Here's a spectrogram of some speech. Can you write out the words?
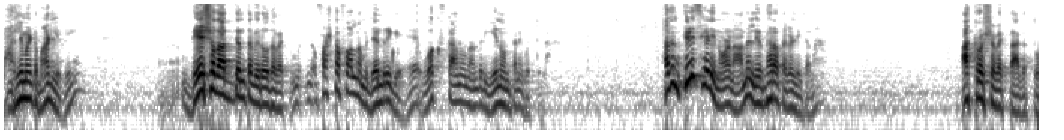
ಪಾರ್ಲಿಮೆಂಟ್ ಮಾಡಲಿ ದೇಶದಾದ್ಯಂತ ವಿರೋಧ ವ್ಯಕ್ತ ಫಸ್ಟ್ ಆಫ್ ಆಲ್ ನಮ್ಮ ಜನರಿಗೆ ವಕ್ಫ್ ಕಾನೂನು ಅಂದರೆ ಏನು ಅಂತಲೇ ಗೊತ್ತಿಲ್ಲ. ಅದನ್ನು ತಿಳಿಸಿ ಹೇಳಿ ನೋಡೋಣ. ಆಮೇಲೆ ನಿರ್ಧಾರ ತಗೊಳ್ಳಿ ಜನ. ಆಕ್ರೋಶ ವ್ಯಕ್ತ ಆಗುತ್ತೋ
